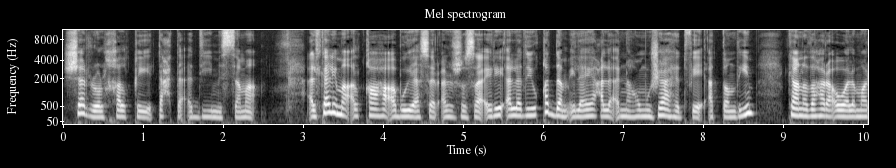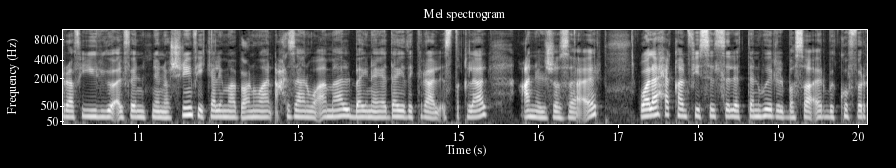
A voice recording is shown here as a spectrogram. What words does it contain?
شر الخلق تحت أديم السماء. الكلمة ألقاها أبو ياسر الجزائري الذي يقدم إليه على أنه مجاهد في التنظيم. كان ظهر أول مرة في يوليو 2022 في كلمة بعنوان أحزان وأمال بين يدي ذكرى الاستقلال عن الجزائر. ولاحقا في سلسلة تنوير البصائر بكفر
